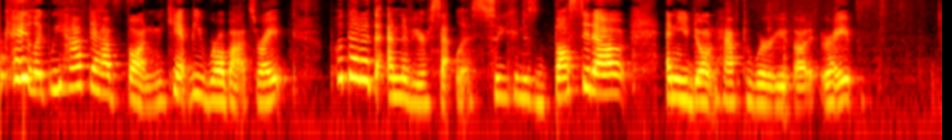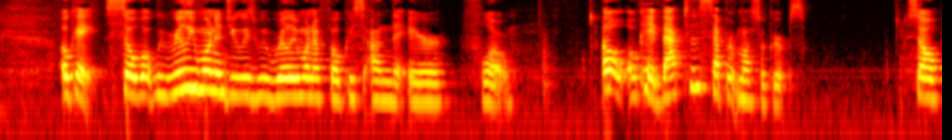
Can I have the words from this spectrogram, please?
okay. Like, we have to have fun. We can't be robots, right? Put that at the end of your set list so you can just bust it out and you don't have to worry about it, right? Okay, so what we really want to do is we really want to focus on the air flow. Oh, okay, back to the separate muscle groups. So,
